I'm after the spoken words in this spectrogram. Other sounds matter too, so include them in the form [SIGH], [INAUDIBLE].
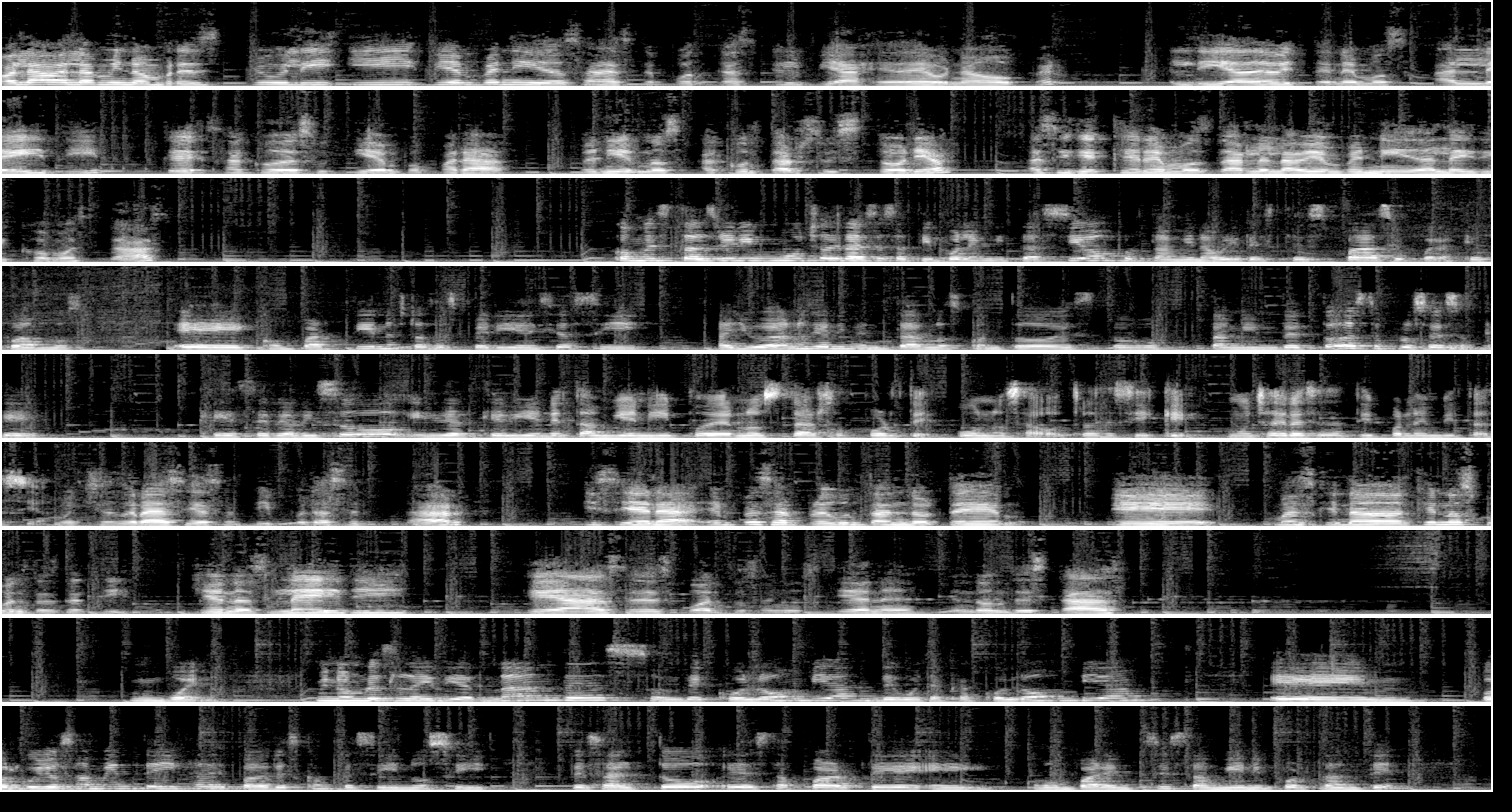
Hola, hola, mi nombre es Julie y bienvenidos a este podcast El viaje de una ópera. El día de hoy tenemos a Lady que sacó de su tiempo para venirnos a contar su historia. Así que queremos darle la bienvenida. Lady, ¿cómo estás? ¿Cómo estás, Julie? Muchas gracias a ti por la invitación, por también abrir este espacio para que podamos eh, compartir nuestras experiencias y ayudarnos y alimentarnos con todo esto, también de todo este proceso que, que se realizó y del que viene también y podernos dar soporte unos a otros. Así que muchas gracias a ti por la invitación. Muchas gracias a ti por aceptar. Quisiera empezar preguntándote, eh, más que nada, que nos cuentes de ti. ¿Quién es Lady? ¿Qué haces? ¿Cuántos años tienes? ¿En dónde estás? Bueno, mi nombre es Lady Hernández, soy de Colombia, de Boyacá, Colombia. Em, orgullosamente hija de padres campesinos y resalto esta parte eh, como un paréntesis también importante,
